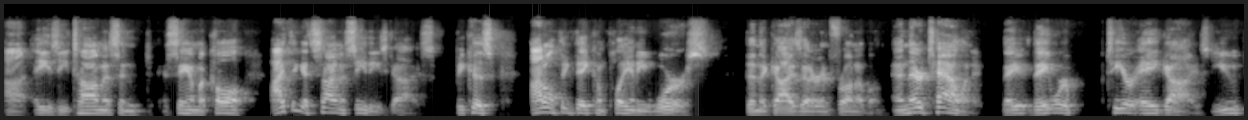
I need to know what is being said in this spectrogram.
uh, AZ Thomas, and Sam McCall. I think it's time to see these guys because I don't think they can play any worse than the guys that are in front of them. And they're talented. They they were tier A guys. You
